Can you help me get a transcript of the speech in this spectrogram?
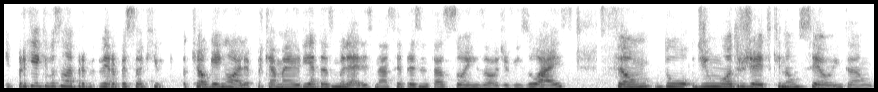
E por que, que você não é a primeira pessoa que, que alguém olha? Porque a maioria das mulheres nas representações audiovisuais são do, de um outro jeito que não o seu. Então,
